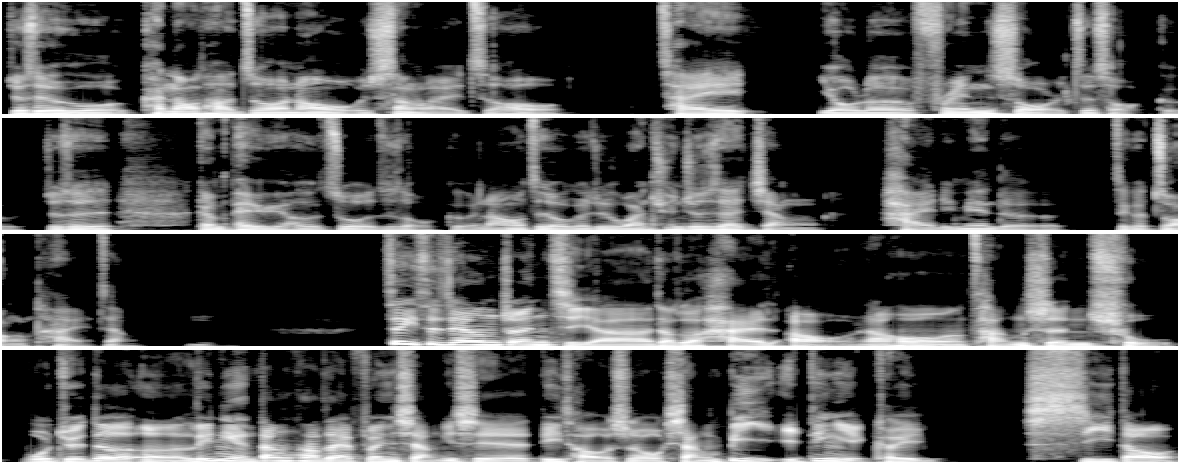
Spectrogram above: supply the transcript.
就是我看到它之后，然后我上来之后，才有了《Friend Soul》这首歌，就是跟佩瑜合作的这首歌。然后这首歌就是完全就是在讲海里面的这个状态，这样。这一次这张专辑啊，叫做《Hideout》，然后藏身处。我觉得，呃，Linian 当他在分享一些低潮的时候，想必一定也可以吸到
